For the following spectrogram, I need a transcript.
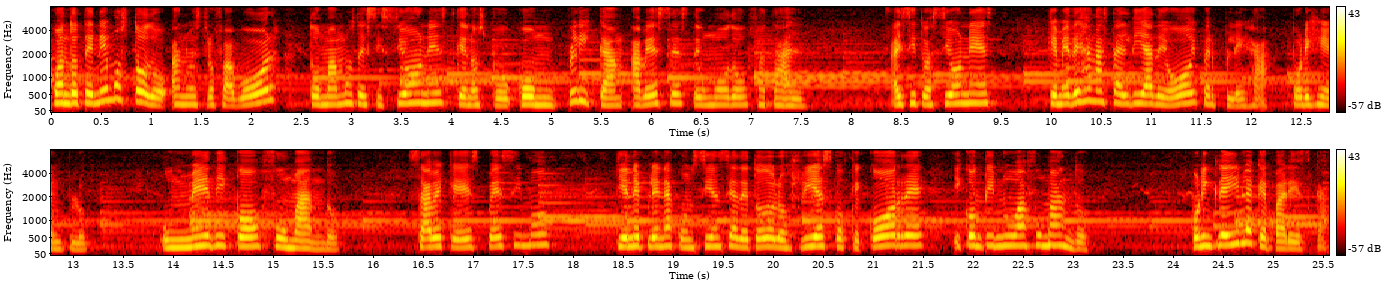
cuando tenemos todo a nuestro favor, tomamos decisiones que nos complican a veces de un modo fatal. Hay situaciones que me dejan hasta el día de hoy perpleja. Por ejemplo, un médico fumando. Sabe que es pésimo, tiene plena conciencia de todos los riesgos que corre y continúa fumando. Por increíble que parezca,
